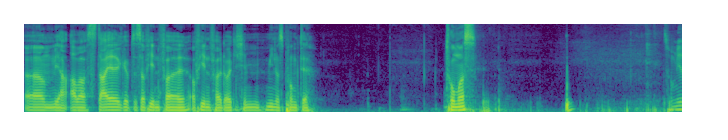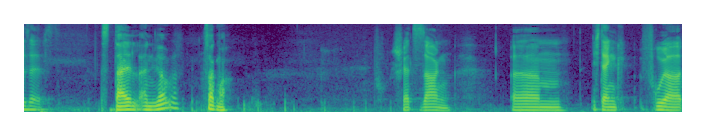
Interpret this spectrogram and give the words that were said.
ähm, ja, aber Style gibt es auf jeden Fall, auf jeden Fall deutliche Minuspunkte. Thomas? Von mir selbst. Style, ein, ja, sag mal. Schwer zu sagen. Ähm, ich denke, früher,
